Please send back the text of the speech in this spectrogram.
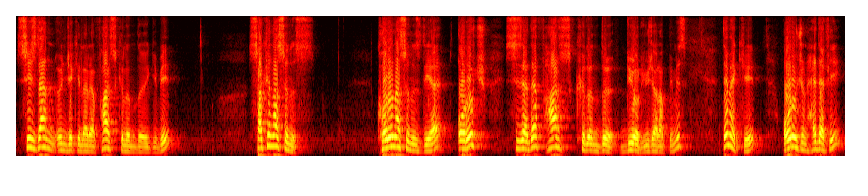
Sizden öncekilere farz kılındığı gibi sakınasınız, korunasınız diye oruç size de farz kılındı diyor Yüce Rabbimiz. Demek ki orucun hedefi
